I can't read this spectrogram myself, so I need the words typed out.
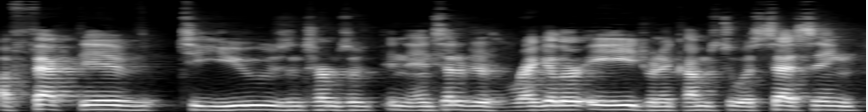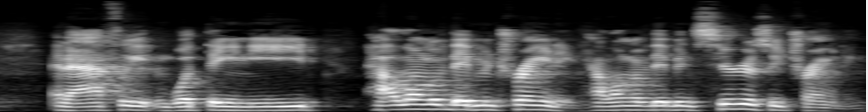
effective to use in terms of instead of just regular age when it comes to assessing an athlete and what they need. How long have they been training? How long have they been seriously training?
